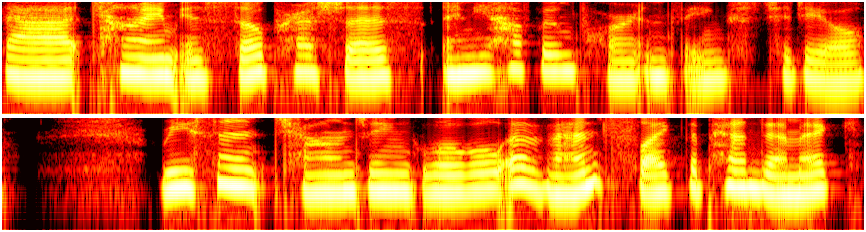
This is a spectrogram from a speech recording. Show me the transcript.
That time is so precious and you have important things to do. Recent challenging global events like the pandemic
